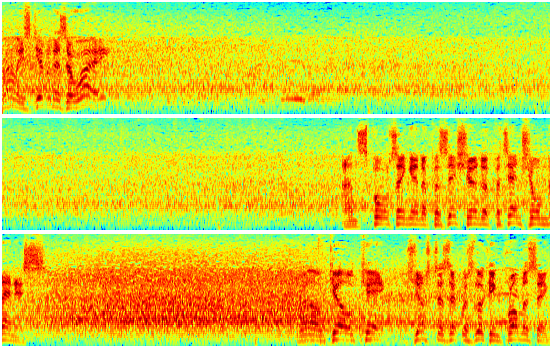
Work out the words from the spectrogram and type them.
Well, he's given us away. And Sporting in a position of potential menace. Well, goal kick, just as it was looking promising.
